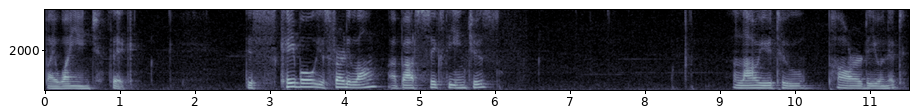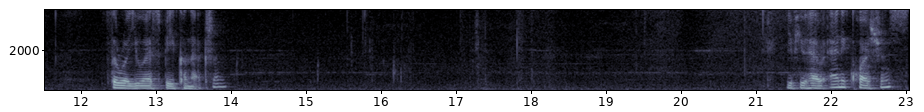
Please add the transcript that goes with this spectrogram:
by 1 inch thick. This cable is fairly long, about 60 inches allow you to power the unit through a USB connection. If you have any questions,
